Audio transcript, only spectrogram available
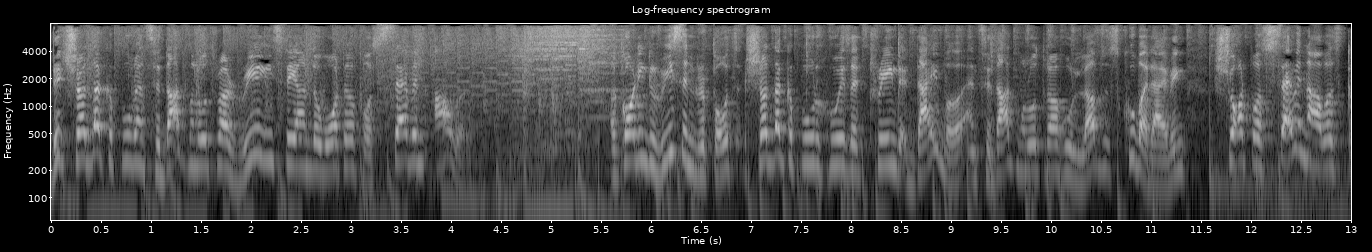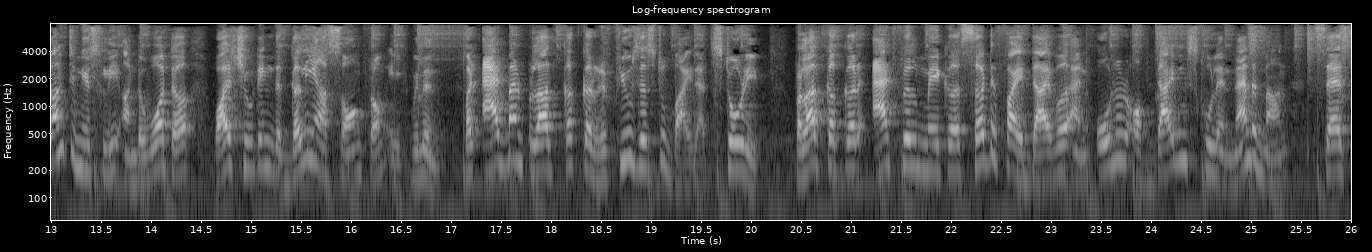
Did Shraddha Kapoor and Sidharth Malhotra really stay underwater for 7 hours? According to recent reports, Shraddha Kapoor, who is a trained diver, and Sidharth Malhotra, who loves scuba diving, shot for 7 hours continuously underwater while shooting the Galiyan song from Ek Villain. But adman Prahlad Kakkar refuses to buy that story. Prahlad Kakkar, ad filmmaker, certified diver and owner of diving school in Andaman, says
